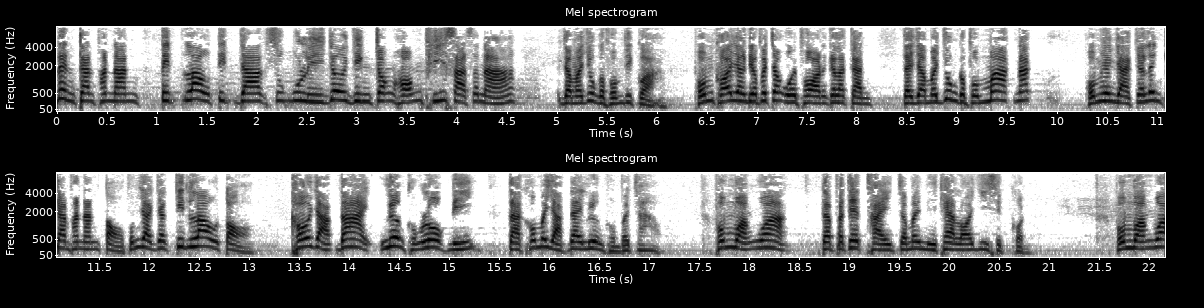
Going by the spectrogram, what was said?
เล่นการพนัน ติดเหล้าติดยาสูบบุหรี่เย่อหยิงจองหองผีศาสนา อย่ามายุ่งกับผมดีกว่า ผมขออย่างเดียวพระเจ้าอวยพรกันละกัน แต่อย่ามายุ่งกับผมมากนัก ผมยังอยากจะเล่นการพนันต่อ ผมอยากจะกินเหล้าต่อ เขาอยากได้เรื่องของโลกนี้ แต่เขาไม่อยากได้เรื่องของพระเจ้า ผมหวังว่าแต่ประเทศไทยจะไม่มีแค่ร้อยี่สิบคน ผมหวังว่า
